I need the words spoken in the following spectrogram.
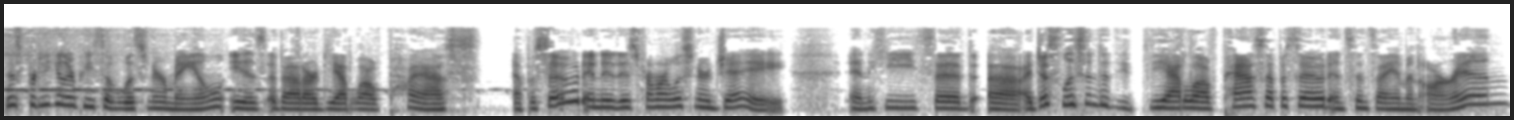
This particular piece of listener mail is about our Dyatlov Pass episode, and it is from our listener Jay. And he said, uh, I just listened to the Dyatlov Pass episode, and since I am an RN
